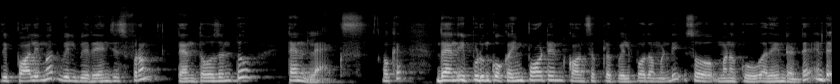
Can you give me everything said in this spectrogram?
the polymer will be ranges from 10000 to 10 lakhs okay then ఇప్పుడు ఇంకొక ఇంపార్టెంట్ కాన్సెప్ట్లోకి వెళ్ళిపోదామండి సో మనకు అదేంటంటే అంటే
